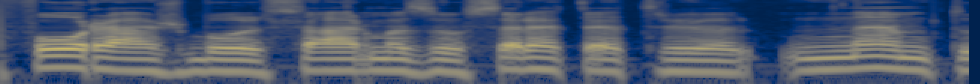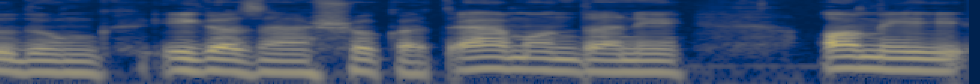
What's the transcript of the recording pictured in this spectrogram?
forrásból származó szeretetről nem tudunk igazán sokat elmondani, ami,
